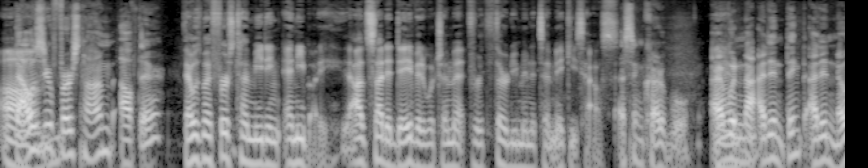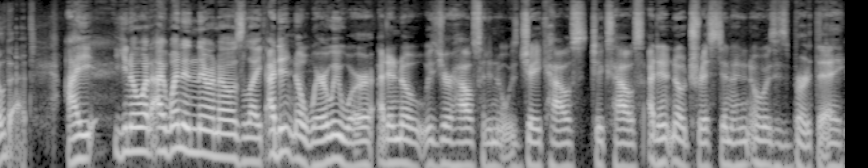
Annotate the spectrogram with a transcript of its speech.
that was your Um, first time out there? That was my first time meeting anybody outside of David, which I met for 30 minutes at Mickey's house. That's incredible. I would not, I didn't think I didn't know that. I, you know what? I went in there and I was like, I didn't know where we were. I didn't know it was your house. I didn't know it was Jake's house, Jake's house. I didn't know Tristan. I didn't know it was his birthday.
